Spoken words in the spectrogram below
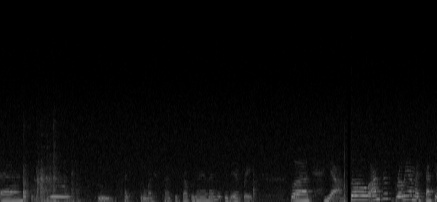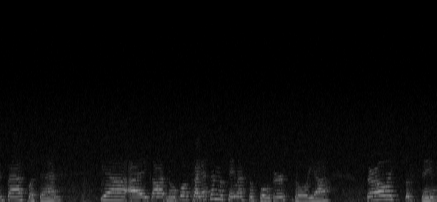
and blue, ooh, Threw my pencil sharpener, and I hope it didn't break, but, yeah, so I'm just really on my second fast, but then yeah, I got notebooks. I got them the same as the folders, so yeah. They're all like the same.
